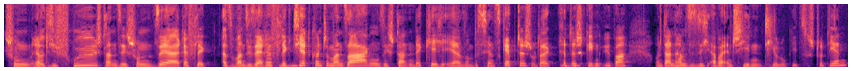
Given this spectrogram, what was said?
schon relativ früh standen sie schon sehr reflekt, also waren sie sehr reflektiert, mhm. könnte man sagen. Sie standen der Kirche eher so ein bisschen skeptisch oder kritisch mhm. gegenüber. Und dann haben sie sich aber entschieden, Theologie zu studieren.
